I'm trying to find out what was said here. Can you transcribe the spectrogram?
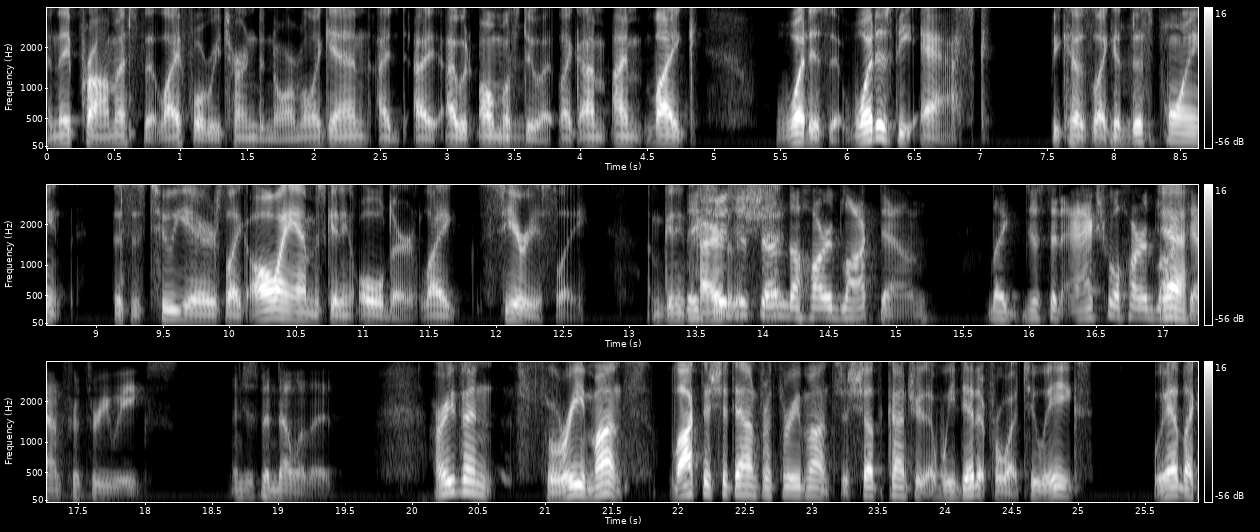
and they promise that life will return to normal again, I, I, I would almost Mhm. do it. Like, I'm, I'm like, what is it? What is the ask? Because like at Mhm. this point, this is two years. Like, all I am is getting older. Like, seriously, I'm getting They tired should of have this just shit. done the hard lockdown, like just an actual hard Yeah. lockdown for three weeks, and just been done with it. or even three months. Lock this shit down for three months. Just shut the country. We did it for what two weeks. We had like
